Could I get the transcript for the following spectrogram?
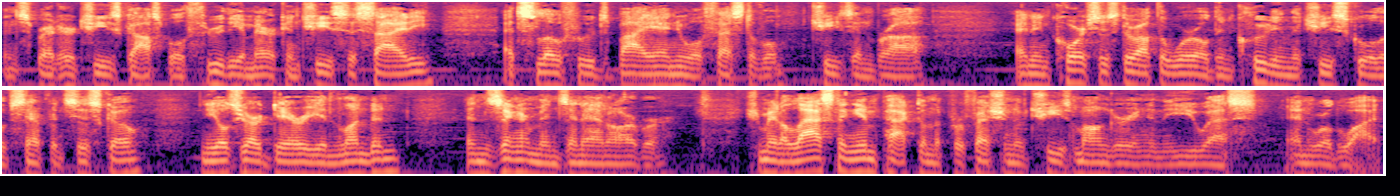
and spread her cheese gospel through the American Cheese Society at Slow Food's biannual festival, Cheese and Bra, and in courses throughout the world, including the Cheese School of San Francisco, Neal's Yard Dairy in London, and Zingerman's in Ann Arbor. She made a lasting impact on the profession of cheesemongering in the U.S. and worldwide.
